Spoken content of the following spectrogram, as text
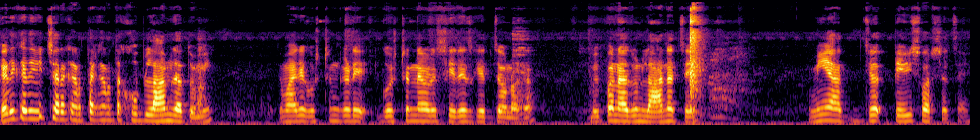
कधी कधी विचार करता करता खूप लांब जातो मी. माझ्या गोष्टींकडे गोष्टींना एवढे सिरियस घेत जाऊ नका. मी पण अजून लहानच आहे. मी आज तेवीस वर्षाचा आहे.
